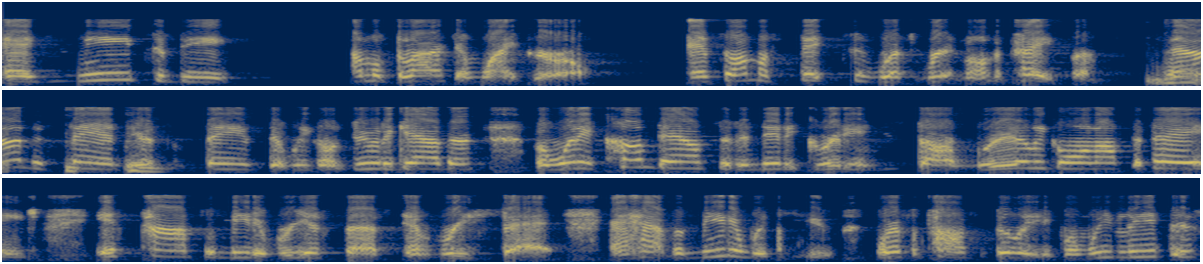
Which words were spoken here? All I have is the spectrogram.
And you need to be, I'm a black and white girl. And so I'm going to stick to what's written on the paper. Right. Now, I understand there's mm-hmm. some things that we're going to do together, but when it comes down to the nitty gritty and you start really going off the page, it's time for me to reassess and reset and have a meeting with you where it's a possibility when we leave this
